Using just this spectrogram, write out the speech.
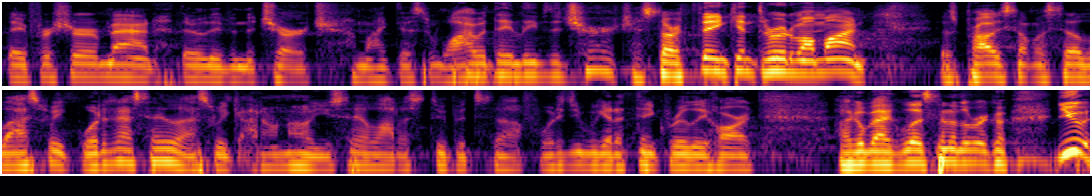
They for sure mad. They're leaving the church. I'm like, this. Why would they leave the church? I start thinking through it in my mind. It was probably something I said last week. What did I say last week? I don't know. You say a lot of stupid stuff. What did you? We got to think really hard. I go back, listen to the record. You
